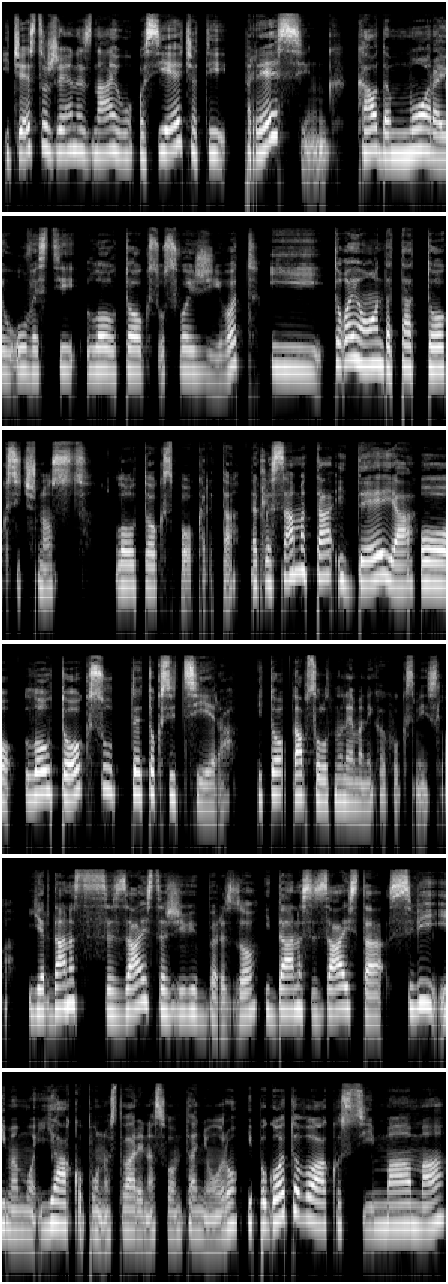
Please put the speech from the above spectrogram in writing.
I često žene znaju osjećati pressing kao da moraju uvesti low tox u svoj život i to je onda ta toksičnost low tox pokreta. Dakle, sama ta ideja o low toxu te toksicira. I to apsolutno nema nikakvog smisla. Jer danas se zaista živi brzo i danas zaista svi imamo jako puno stvari na svom tanjuru i pogotovo ako si mama,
